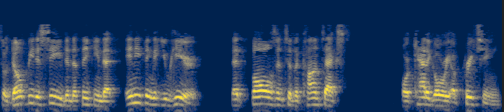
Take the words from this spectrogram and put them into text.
So don't be deceived into thinking that anything that you hear that falls into the context or category of preaching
